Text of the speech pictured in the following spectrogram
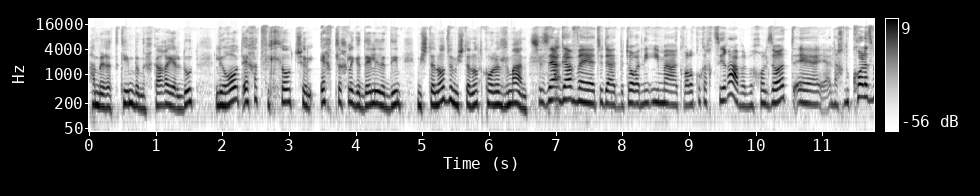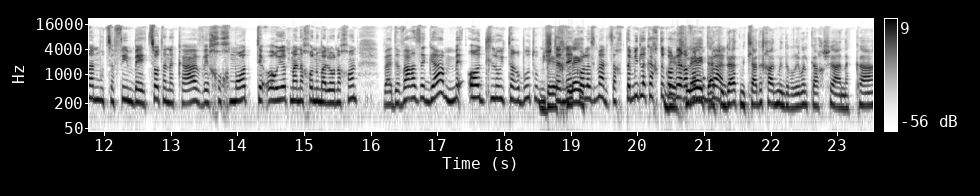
המרתקים במחקר הילדות, לראות איך התפיסות של איך צריך לגדל ילדים משתנות ומשתנות כל הזמן. שזה אגב, אה, את יודעת, בתור אני אימא כבר לא כל כך צעירה, אבל בכל זאת, אה, אנחנו כל הזמן מוצפים בעצות הנקה וחוכמות, תיאוריות, מה נכון ומה לא נכון, והדבר הזה גם מאוד תלוי תרבות, הוא משתנה בהחלט. כל הזמן, צריך תמיד לקחת הכל בערבון מוגבל. בהחלט, את יודעת, מצד אחד מדברים על כך שההנקה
